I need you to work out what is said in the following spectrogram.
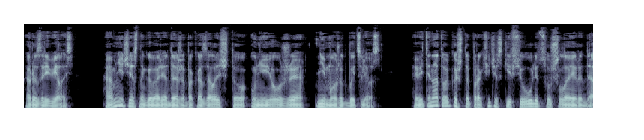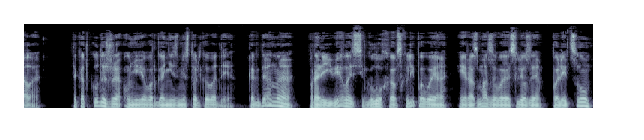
разревелась. А мне, честно говоря, даже показалось, что у нее уже не может быть слез. Ведь она только что практически всю улицу шла и рыдала. Так откуда же у нее в организме столько воды? Когда она проревелась, глухо всхлипывая и размазывая слезы по лицу.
